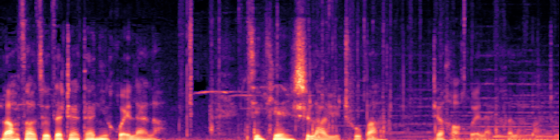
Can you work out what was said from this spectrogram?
老早就在这儿等你回来了。今天是腊月初八，正好回来喝腊八粥。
